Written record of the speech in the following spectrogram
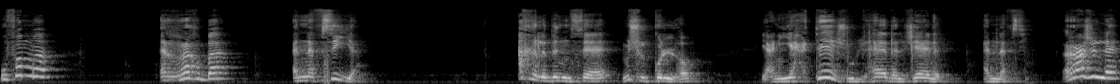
وفما الرغبة النفسية. أغلب النساء مش الكلهم يعني يحتاجوا لهذا الجانب النفسي. الراجل لا.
